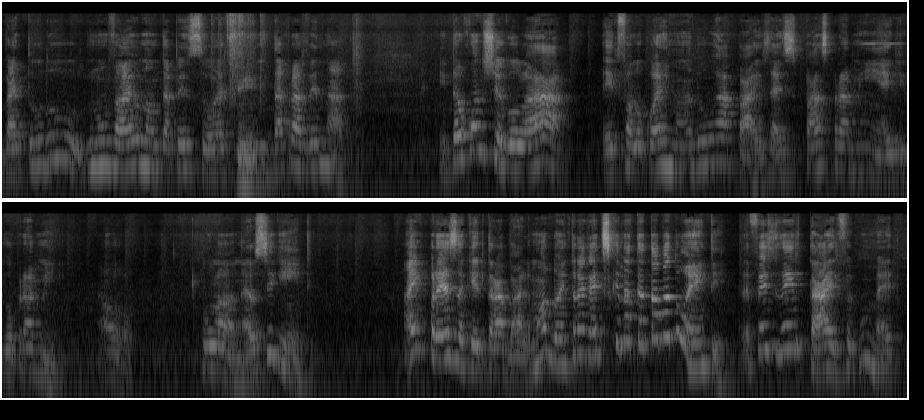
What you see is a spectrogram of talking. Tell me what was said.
Vai tudo, não vai o nome da pessoa, aqui, não dá pra ver nada. Então quando chegou lá, ele falou com a irmã do rapaz, aí passa para mim, aí ligou para mim. Ó, fulano, é o seguinte, a empresa que ele trabalha mandou entregar disse que ele até estava doente. Ele fez ele tá, ele foi pro médico.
